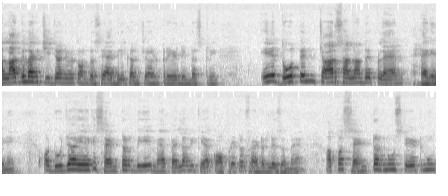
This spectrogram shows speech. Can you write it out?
ਅਲੱਗ-ਅਲੱਗ ਚੀਜ਼ਾਂ, ਜਿਵੇਂ ਤੁਹਾਨੂੰ ਦੱਸਿਆ ਐਗਰੀਕਲਚਰ ਟ੍ਰੇਡ ਇੰਡਸਟਰੀ ਇਹ 2 3 4 ਸਾਲਾਂ ਦੇ ਪਲਾਨ ਹੈਗੇ ਨੇ। ਔਰ ਦੂਜਾ ਇਹ ਹੈ ਕਿ ਸੈਂਟਰ ਦੀ ਮੈਂ ਪਹਿਲਾਂ ਵੀ ਕਿਹਾ ਕੋਆਪਰੇਟਿਵ ਫੈਡਰਲਿਜ਼ਮ ਹੈ। ਆਪਾਂ ਸੈਂਟਰ ਨੂੰ, ਸਟੇਟ ਨੂੰ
